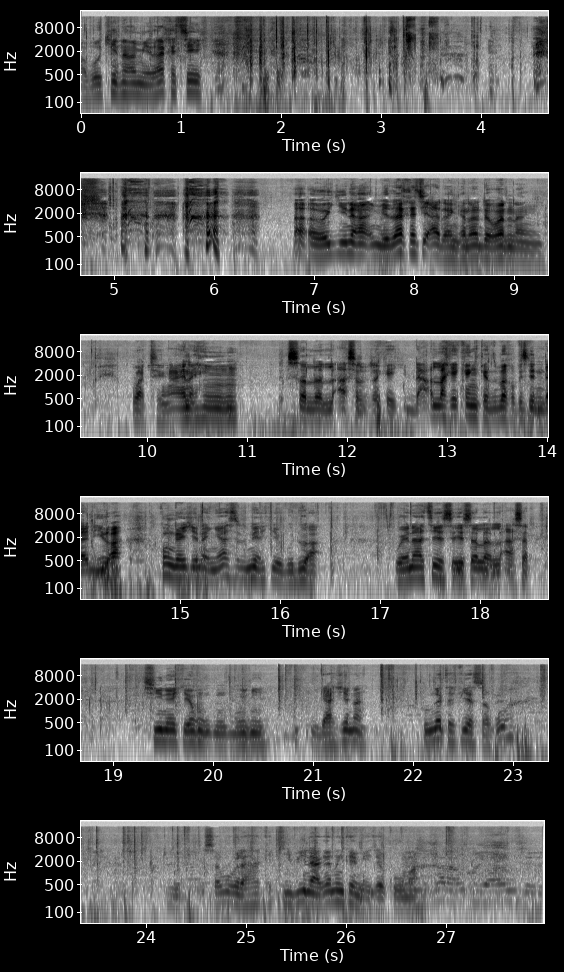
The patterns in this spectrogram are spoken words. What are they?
abokina me za ka ce? Abokina me za ka ce a dangane da wannan watan ainihin sallar la'asar da kai? Da Allah kai kanka baka fi jin daɗi ba. Kun gan shi nan yasir ne yake guduwa. Wai na ce sai sallar la'asar. Shi ne ke mun gungumi. Gashi nan. Kun ga tafiyarsa ko? Saboda haka kibi na ganin ka mai jakoma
